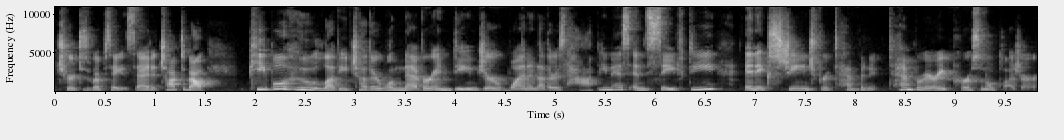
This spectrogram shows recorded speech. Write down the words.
church's website said. It talked about people who love each other will never endanger one another's happiness and safety in exchange for temp- temporary personal pleasure.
